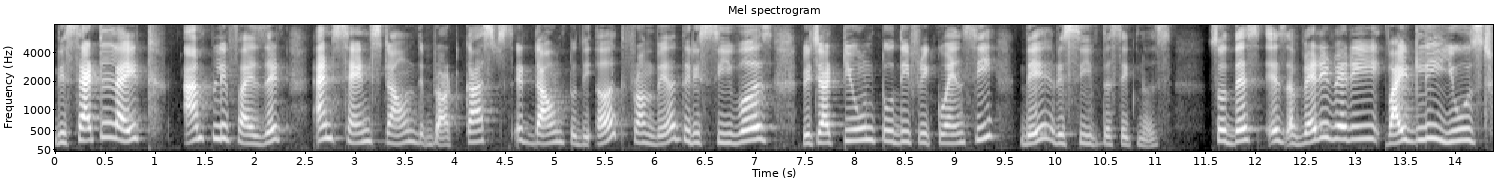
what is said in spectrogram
The satellite amplifies it and sends down the broadcasts it down to the earth from where the receivers which are tuned to the frequency they receive the signals. So, this is a very very widely used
